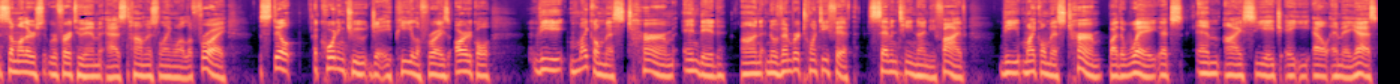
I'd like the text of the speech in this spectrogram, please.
some others refer to him as Thomas Langlois Lefroy. Still, according to J.A.P. Lefroy's article, the Michaelmas term ended on November 25th, 1795. The Michaelmas term, by the way, that's M I C H A E L M A S.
